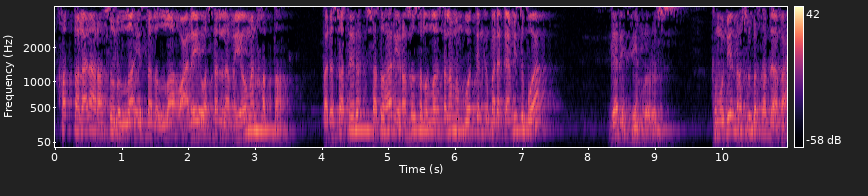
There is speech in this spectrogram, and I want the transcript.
"Khatta lana Rasulullah sallallahu alaihi wasallam yawman khatta." Pada suatu, suatu hari Rasulullah sallallahu alaihi wasallam membuatkan kepada kami sebuah garis yang lurus. Kemudian Rasul bersabda apa?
